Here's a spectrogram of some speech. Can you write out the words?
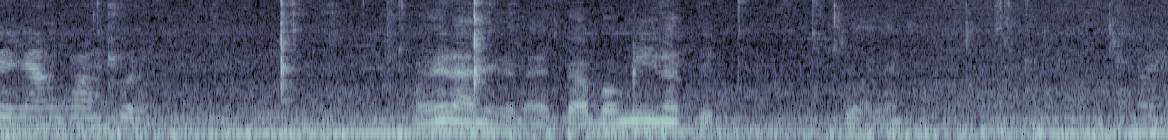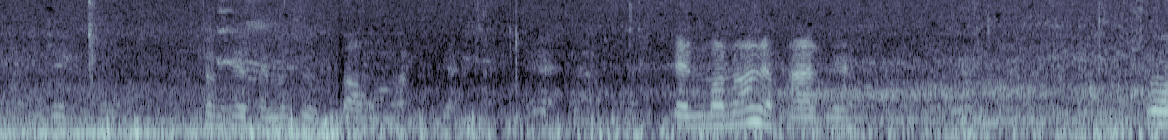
ลยยางความคุณเขาได้ร้านนี่ก็ได้แต่บะหมี่น่าติดสวยต้องใช้แต่มันถูกต้องครับเป็นบอนอนเนี่ยพาดเนี่ยโอ้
